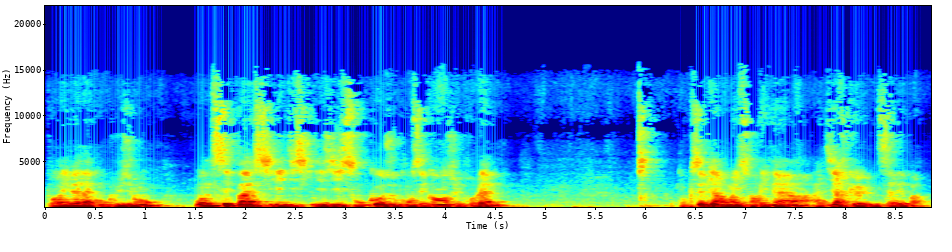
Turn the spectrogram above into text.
pour arriver à la conclusion. On ne sait pas si les dyskinésies sont cause ou conséquence du problème. Donc c'est bien, au moins ils sont arrivés à, dire qu'ils ne savaient pas.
